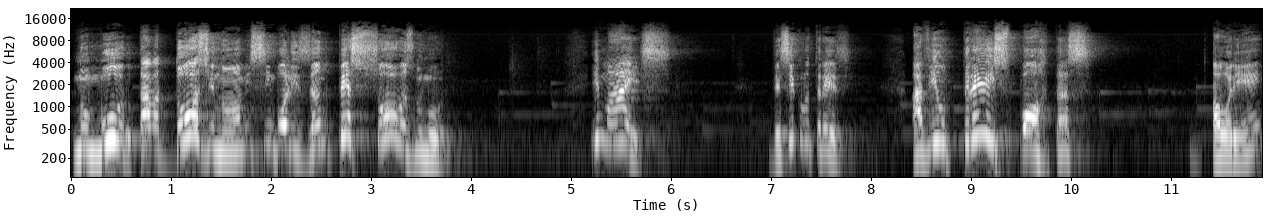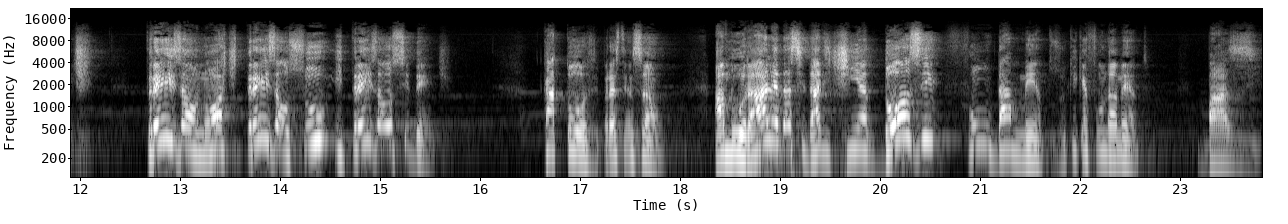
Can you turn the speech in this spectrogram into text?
no muro estava doze nomes simbolizando pessoas no muro. E mais, versículo 13: haviam três portas ao oriente, três ao norte, três ao sul e três ao ocidente. 14, presta atenção. A muralha da cidade tinha 12 fundamentos. O que é fundamento? Base.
